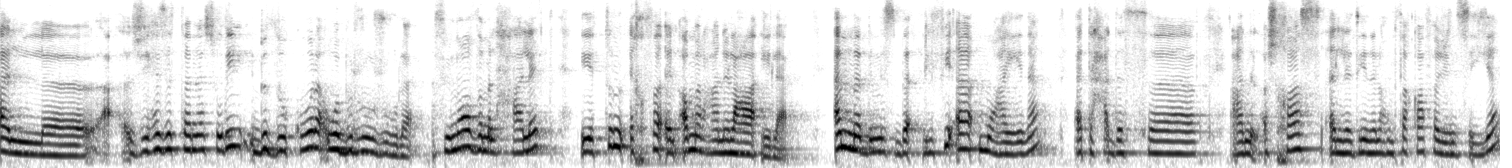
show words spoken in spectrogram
الجهاز التناسلي بالذكورة وبالرجولة. في معظم الحالات يتم إخفاء الأمر عن العائلة. أما بالنسبة لفئة معينة أتحدث آه، عن الأشخاص الذين لهم ثقافة جنسية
